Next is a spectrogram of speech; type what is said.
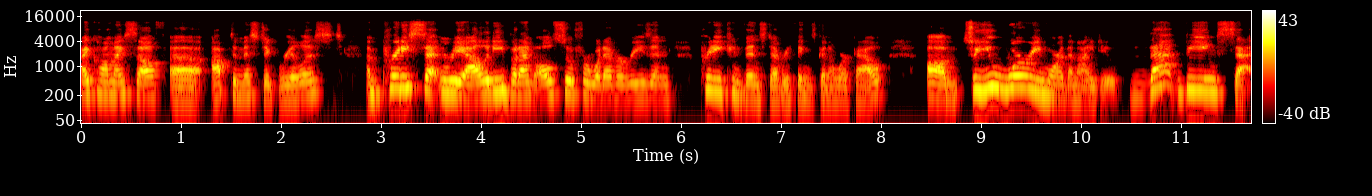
I call myself a optimistic realist. I'm pretty set in reality, but I'm also, for whatever reason, pretty convinced everything's going to work out. Um, so you worry more than I do. That being said,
